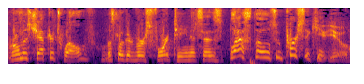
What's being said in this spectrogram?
Romans chapter 12, let's look at verse 14. It says, Bless those who persecute you.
